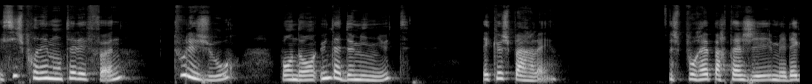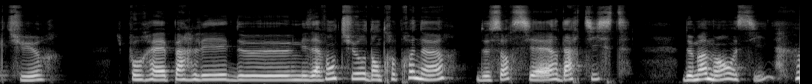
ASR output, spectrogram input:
Et si je prenais mon téléphone tous les jours pendant une à deux minutes et que je parlais Je pourrais partager mes lectures, je pourrais parler de mes aventures d'entrepreneur, de sorcière, d'artiste, de maman aussi.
